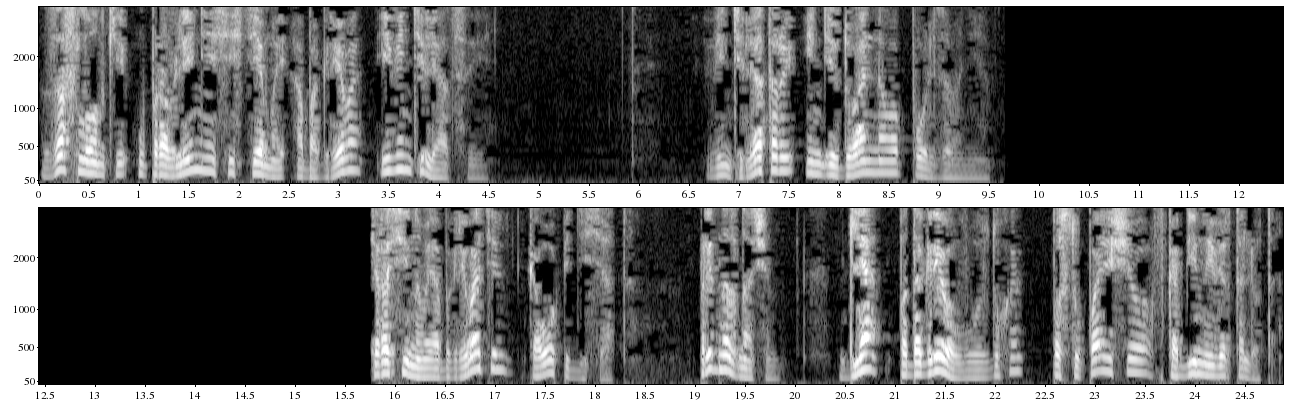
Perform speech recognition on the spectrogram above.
заслонки управления системой обогрева и вентиляции, вентиляторы индивидуального пользования. Керосиновый обогреватель КО-50 предназначен для подогрева воздуха, поступающего в кабины вертолета.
